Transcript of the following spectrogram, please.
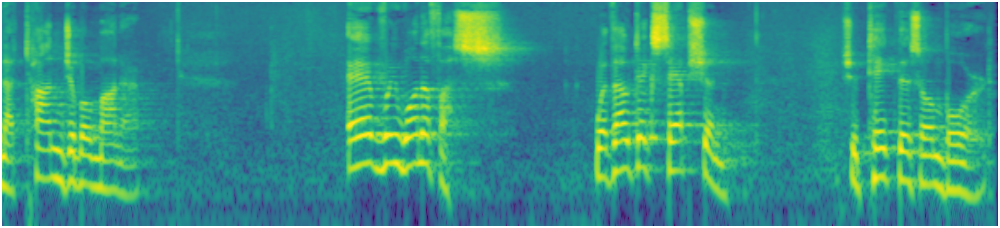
in a tangible manner. Every one of us, without exception, should take this on board.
